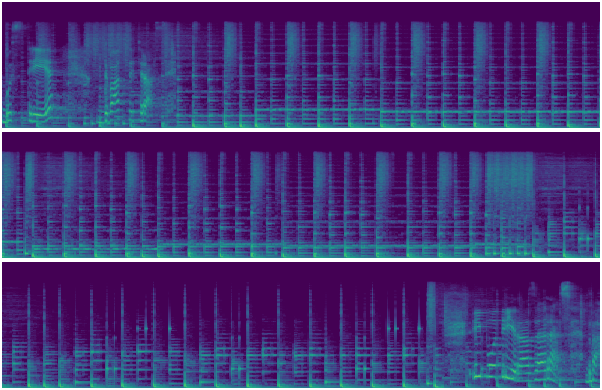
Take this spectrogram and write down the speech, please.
быстрее. 20 раз. И по три раза. Раз, два,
